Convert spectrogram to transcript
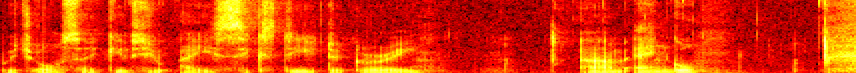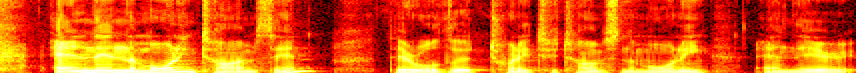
which also gives you a 60 degree um, angle and then the morning times then they're all the 22 times in the morning and they're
